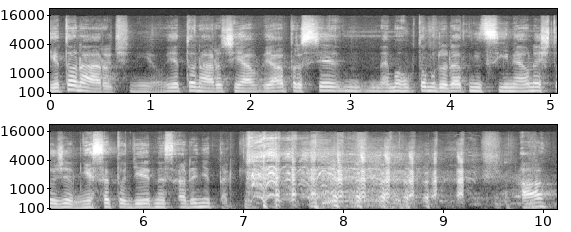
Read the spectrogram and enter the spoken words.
je to náročný, jo. je to náročný. Já, já prostě nemohu k tomu dodat nic jiného, než to, že mně se to děje dnes a denně taky. a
